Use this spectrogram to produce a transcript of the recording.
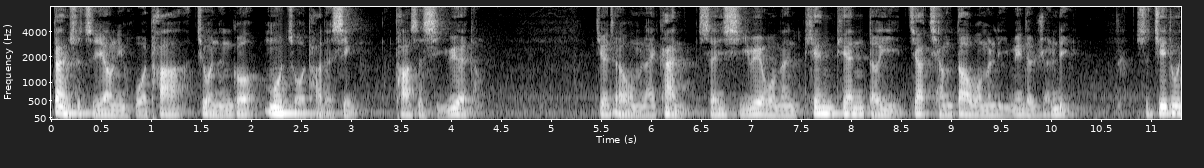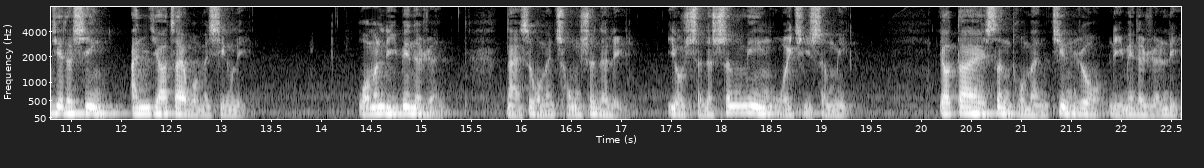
但是只要你活他，就能够摸着他的心，他是喜悦的。接着我们来看，神喜悦我们天天得以加强到我们里面的人里，使基督界的心安家在我们心里。我们里面的人，乃是我们重生的灵，有神的生命为其生命。要带圣徒们进入里面的人里，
